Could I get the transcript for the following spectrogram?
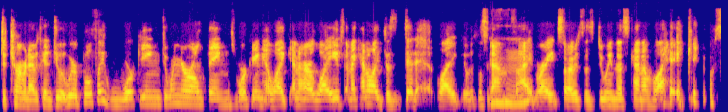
determined I was going to do it. We were both like working, doing our own things, working at, like in our lives, and I kind of like just did it. Like it was just Mhm. side, right? So I was just doing this kind of like it was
